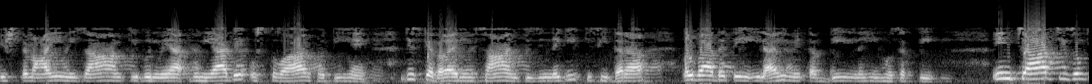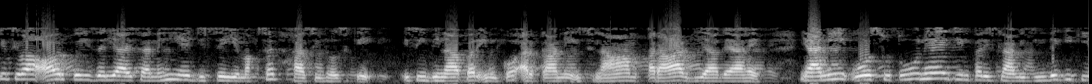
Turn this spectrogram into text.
اجتماعی نظام کی بنیادیں استوار ہوتی ہیں، جس کے بغیر انسان کی زندگی کسی طرح عبادت الہی میں تبدیل نہیں ہو سکتی۔ ان چار چیزوں کے سوا اور کوئی ذریعہ ایسا نہیں ہے جس سے یہ مقصد حاصل ہو سکے۔ اسی بنا پر ان کو ارکان اسلام قرار دیا گیا ہے۔ یعنی وہ ستون ہے جن پر اسلامی زندگی کی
